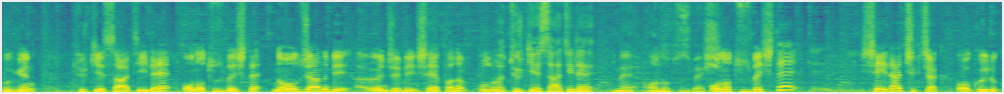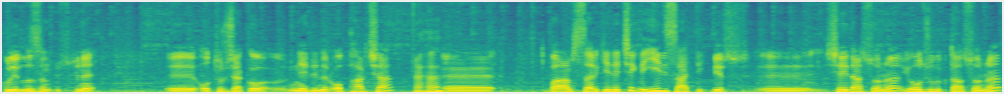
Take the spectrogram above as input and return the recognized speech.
bugün Türkiye saatiyle 10.35'te ne olacağını bir önce bir şey yapalım. Ulu- Ha, Türkiye saatiyle mi 10.35? 10.35'te e, şeyden çıkacak. O kuyruklu yıldızın üstüne e, oturacak o ne denir o parça. Aha. E, bağımsız hareket edecek ve 7 saatlik bir e, şeyden sonra yolculuktan sonra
